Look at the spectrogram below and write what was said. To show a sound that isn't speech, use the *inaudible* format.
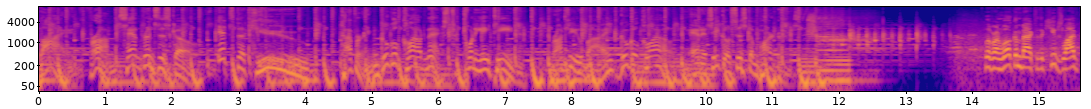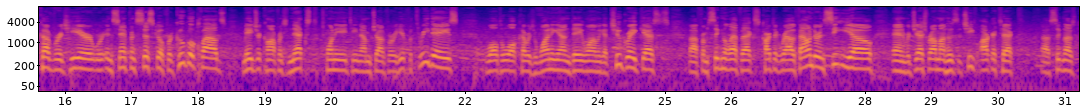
Live from San Francisco, it's theCUBE. Covering Google Cloud Next 2018. Brought to you by Google Cloud and its ecosystem partners. Hello everyone, welcome back to theCUBE's live coverage here. We're in San Francisco for Google Cloud's major conference, Next 2018. I'm John Furrier here for three days, wall-to-wall -wall coverage, winding down day one. We got two great guests uh, from SignalFX, Karthik Rau, founder and CEO, and Rajesh Raman, who's the chief architect, uh, Signal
